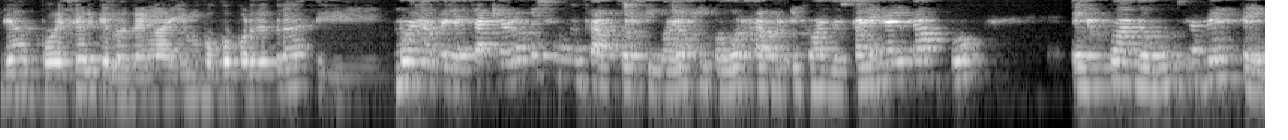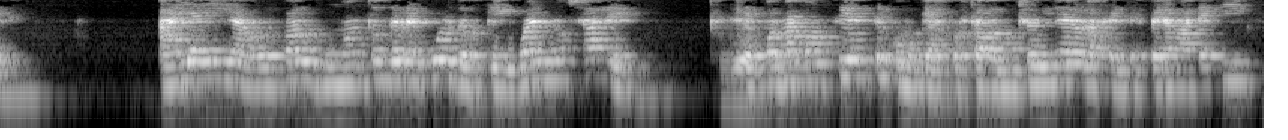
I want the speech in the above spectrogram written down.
Ya, puede ser que lo tenga ahí un poco por detrás y... Bueno, pero está claro que es un factor psicológico, Borja, porque cuando sales al campo es cuando muchas veces hay ahí agolpados un montón de recuerdos que igual no salen de forma consciente, como que has costado mucho dinero, la gente espera más de ti,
